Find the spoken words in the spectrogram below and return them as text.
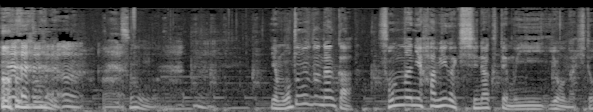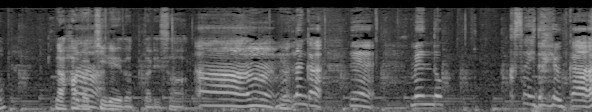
うに？ん。あそうなのいうんやもともとなんかそんなに歯磨きしなくてもいいような人？歯が綺麗だったりさ。ああうん、うんなんかね面倒くさいというか。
